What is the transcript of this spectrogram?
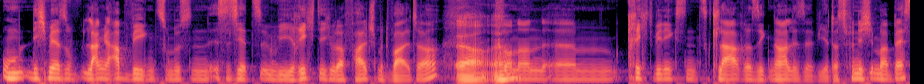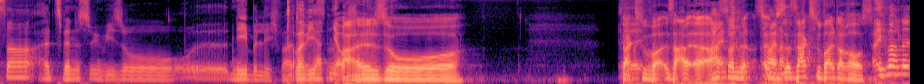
um nicht mehr so lange abwägen zu müssen, ist es jetzt irgendwie richtig oder falsch mit Walter, Ja, ja. sondern ähm, kriegt wenigstens klare Signale serviert. Das finde ich immer besser, als wenn es irgendwie so äh, nebelig weiter Aber wir hatten ne? ja auch Also. Sagst du, äh, hast zwei äh, sagst du Walter raus? Ich meine,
